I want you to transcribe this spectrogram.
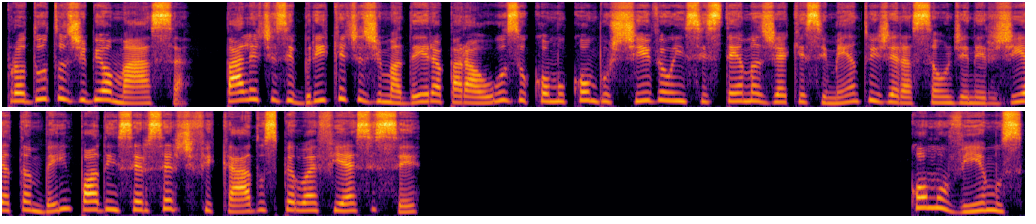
Produtos de biomassa, pallets e briquetes de madeira para uso como combustível em sistemas de aquecimento e geração de energia também podem ser certificados pelo FSC. Como vimos,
